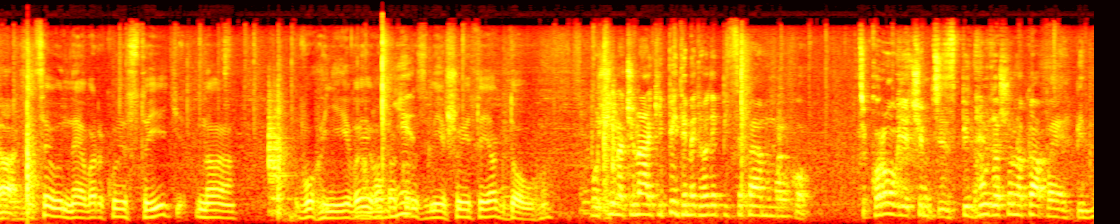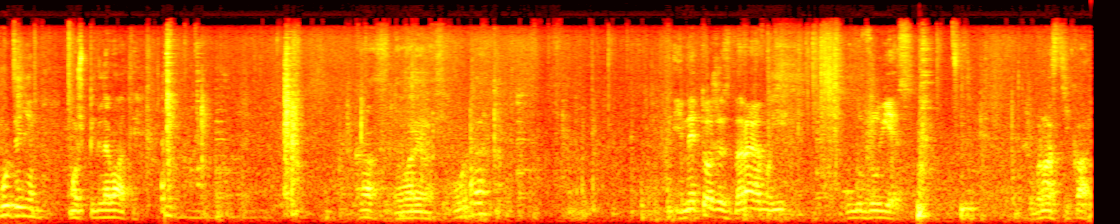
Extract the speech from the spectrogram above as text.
Так. за цією неваркою стоїть на вогні. Ви його вогні? так розмішуєте, як довго. Пущі починає кипіти, ми туди підсипаємо молоко. Це коров'ячим, чи з підбудза, що накапає, підбудзенням можеш підливати. Якраз доварилася бурда. І ми теж збираємо їх у будуєс, щоб вона стікала.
